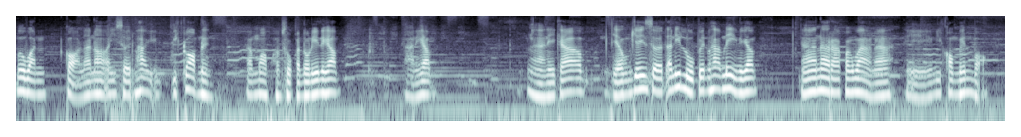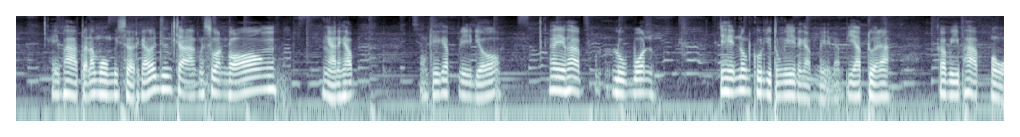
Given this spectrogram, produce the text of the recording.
เมื่อวันก่อนแล้วเนาะอินเสิร์ตภาพอีกรอบหนึ่งครับมอบความสุขกันตรงนี้นะครับอ่านี่ครับอ่านี่ครับ เดี๋ยวผมจะอินเสิร์ตอันนี้ลูปเป็นภาพนิ่งนะครับน่ารักมากๆนะนี่มีคอมเมนต์บอกให้ภาพแต่ละมุมอินเสิร์ตครับแล้วจากส่วนของงานนะครับโอเคครับนี่เดี๋ยวให้ภาพลูปบน จะเห็นนนกุลอยู่ตรงนี้นะครับนี่นะพี่อัพด้วยนะก็มีภาพหมู่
